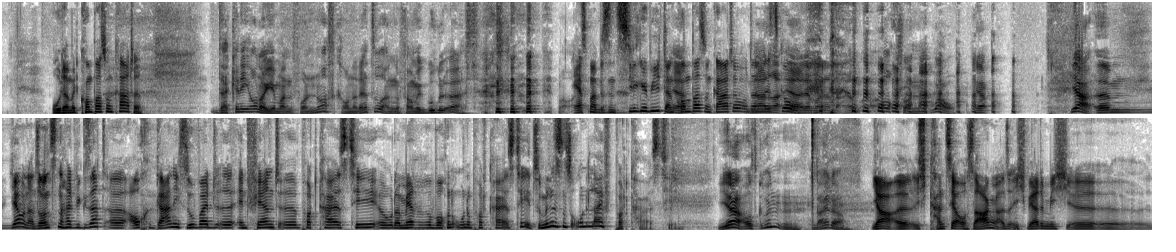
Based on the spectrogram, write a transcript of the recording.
oder mit Kompass und Karte. Da kenne ich auch noch jemanden von, Northcrowner, der hat so angefangen mit Google Earth. Erstmal bis ins Zielgebiet, dann Ja. Kompass und Karte und dann Nah let's go. Ja, der war dann auch schon. Wow. Ja, ja ähm, Ja, und ansonsten halt, wie gesagt, äh, auch gar nicht so weit äh, entfernt äh, Podcast äh, oder mehrere Wochen ohne Podcast. Zumindest ohne Live-Podcast. Ja, aus Gründen, leider. Ja, äh, ich kann es ja auch sagen, also ich werde mich äh, äh,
